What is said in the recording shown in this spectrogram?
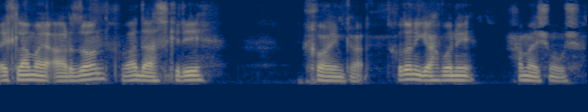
رکلام ارزان و دستگیری خواهیم کرد. خدا نگهبانی همه شما باشد.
